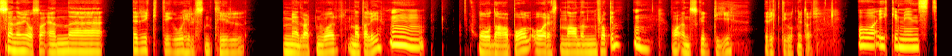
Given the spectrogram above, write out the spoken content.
sender vi også en eh, riktig god hilsen til medverten vår, Nathalie, Mm. og da Pål og resten av den flokken, Mm. og ønsker de riktig godt nyttår. Og ikke minst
